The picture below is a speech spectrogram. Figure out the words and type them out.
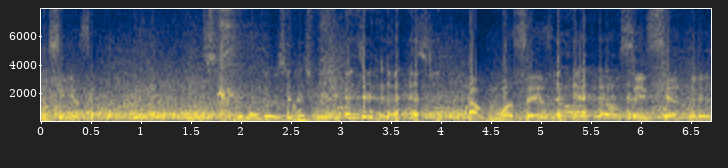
Consegui acertar. Né? Deus mais um. É três. Com vocês não, não sei se é 13.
